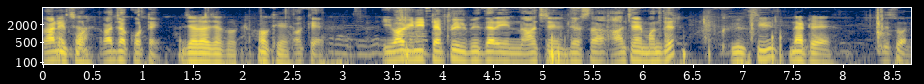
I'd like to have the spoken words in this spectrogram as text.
रानी अच्छा। राजा कोटे ರಾಣಿ ಫೋರ್ಟ್ ರಾಜಕೋಟೆ ರಾಜಕೋಟೆ ओके ಓಕೆ ಇವಾಗ any temple will be there in Anjaneya ದೇವಸ್ಥಾನ ಆಂಜನೇಯ ಮಂದಿರ್ will see that way this one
